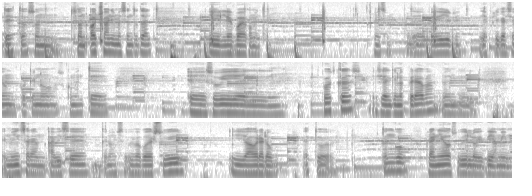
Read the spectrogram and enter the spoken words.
de estos, son, son 8 animes en total y les voy a comentar. Eso, de pedir la explicación porque no comenté, eh, subí el podcast y si alguien lo esperaba, mi Instagram avisé que no se iba a poder subir y ahora lo esto tengo planeado subirlo hoy día mismo,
